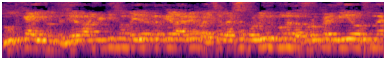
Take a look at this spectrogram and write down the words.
दूध क्या यूज़ है? क्वांटिटी को मेजर करके ला रहे हो, भाई साहब, ऐसा थोड़ी तुमने दस रुपए दिए उसने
